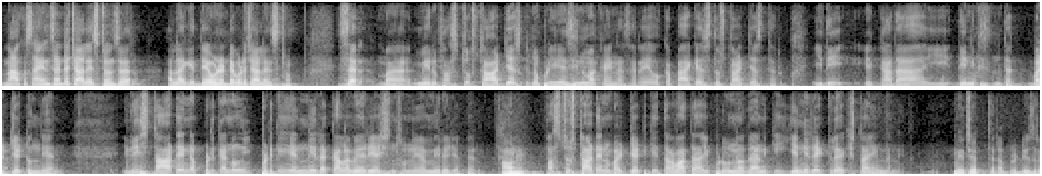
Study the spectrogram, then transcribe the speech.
నాకు సైన్స్ అంటే చాలా ఇష్టం సార్. అలాగే దేవుడు అంటే కూడా చాలా ఇష్టం. సార్ మీరు ఫస్ట్ స్టార్ట్ చేసుకున్నప్పుడు ఏ సినిమాకైనా సరే ఒక ప్యాకేజ్తో స్టార్ట్ చేస్తారు. ఇది కథ ఈ దీనికి ఇంత బడ్జెట్ ఉంది అని. ఇది స్టార్ట్ అయినప్పటికను ఇప్పటికీ ఎన్ని రకాల వేరియేషన్స్ ఉన్నాయో మీరే చెప్పారు. అవునండి ఫస్ట్ స్టార్ట్ అయిన బడ్జెట్కి తర్వాత ఇప్పుడు ఉన్న దానికి ఎన్ని రెట్లు ఎక్స్ట్రా అయిందని? మీరు చెప్తారా? ప్రొడ్యూసర్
